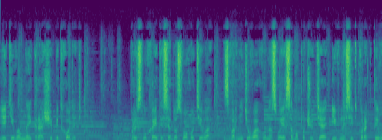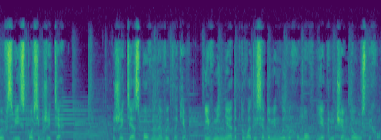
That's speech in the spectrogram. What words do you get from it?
які вам найкраще підходять. Прислухайтеся до свого тіла, зверніть увагу на своє самопочуття і внесіть корективи в свій спосіб життя. Життя сповнене викликів, і вміння адаптуватися до мінливих умов є ключем до успіху.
